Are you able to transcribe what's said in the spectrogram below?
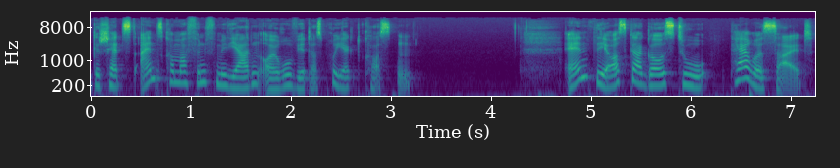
Geschätzt 1,5 Milliarden Euro wird das Projekt kosten. And the Oscar goes to Parasite.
